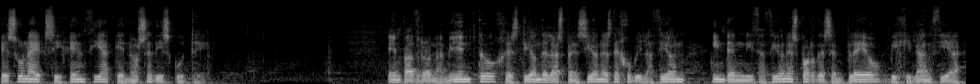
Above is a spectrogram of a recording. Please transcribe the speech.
es una exigencia que no se discute. Empadronamiento, gestión de las pensiones de jubilación, indemnizaciones por desempleo, vigilancia,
